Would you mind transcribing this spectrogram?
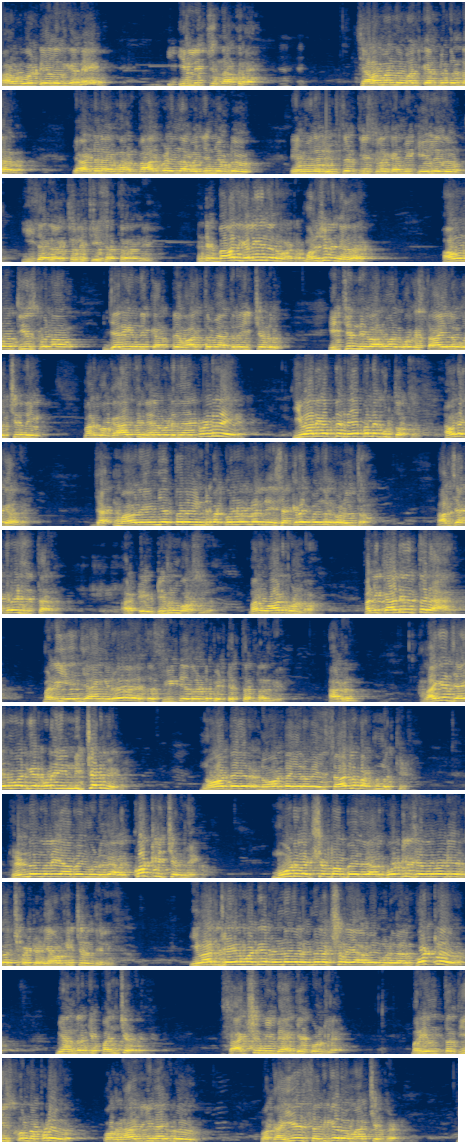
మనం ఓటు వేయలేదు కానీ ఇల్లు ఇచ్చింది అతనే. చాలా మంది మంచి కనిపిస్తుంటారు. ఏమంటే నాకు మనం బాధపడింది ఆ భజన ఎప్పుడు నేను మీద రిజల్ట్ తీసుకున్నా కానీ మీకు వేయలేదు ఈసారి ఎలక్షన్లు చేసేస్తానండి. అంటే బాధ కలిగింది అనమాట మనుషులం కదా. అవును తీసుకున్నాం. జరిగింది కరెక్ట్. వాస్తవం అతనే ఇచ్చాడు. ఇచ్చింది ఇవాళ మనకు ఒక స్థాయిలోకి వచ్చింది. మనకు ఒక ఆస్తి నిలబడింది అనేటువంటిది ఇవాళ చెప్తే రేపన్నా గుర్తొస్తుంది. అవునా కదా? జ- మామూలు ఏం చేస్తారో? ఇంటి పక్కన వాళ్ళు చక్కెర అయిపోయిందని అడుగుతాం. వాళ్ళు చక్కెర వేసి ఇస్తారు అటు టిఫిన్ బాక్సులు. మనం వాడుకుంటాం. మళ్ళీ ఖాళీ ఇస్తారా? మళ్ళీ ఏ జాంగిరో అయితే స్వీట్ ఏదో ఉంటే పెట్టిస్తారు మీరు ఆడు. అలాగే జగన్మోహన్ గారు కూడా ఇన్ని ఇచ్చాడు మీరు నూట నూట ఇరవై సార్లు బట్టలు నొక్కాడు. రెండు వందల యాభై మూడు వేల కోట్లు ఇచ్చాడు మీకు. మూడు లక్షల డెబ్బై ఐదు వేల కోట్లు చంద్రబాబు గారు వచ్చి పెట్టాడు ఎవరికి ఇచ్చారో తెలియదు ఇవాళ జగన్మోహన్ గారు రెండు వందల రెండు లక్షల యాభై మూడు వేల కోట్లు మీ అందరికీ పంచాడు. సాక్షి మీ బ్యాంక్ అకౌంట్లే. మరి ఇంత తీసుకున్నప్పుడు ఒక రాజకీయ నాయకుడు ఒక ఐఏఎస్ అధికారి మార్చి మాట చెప్పాడు.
